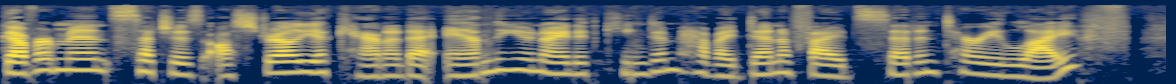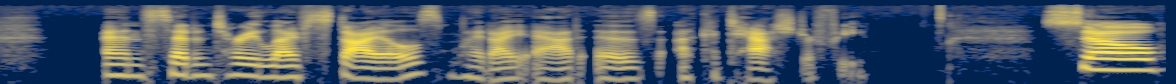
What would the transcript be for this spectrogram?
Governments such as Australia, Canada, and the United Kingdom have identified sedentary life and sedentary lifestyles, might I add, as a catastrophe. So,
